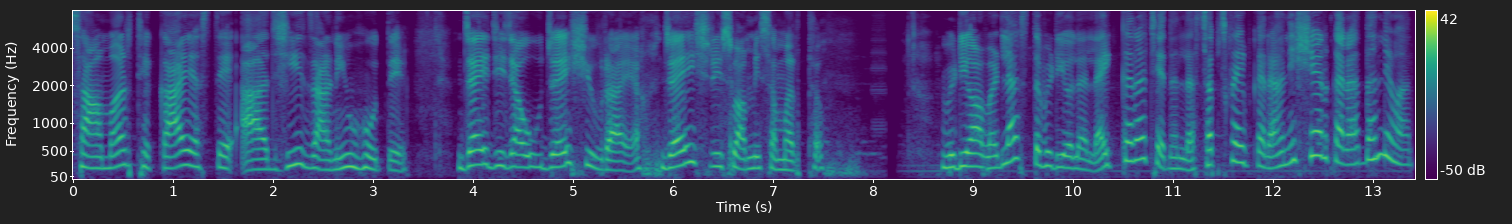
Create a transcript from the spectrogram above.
सामर्थ्य काय असते आजही जाणीव होते. जय जिजाऊ जय शिवराय जय श्री स्वामी समर्थ. व्हिडिओ आवडलास तर व्हिडिओला लाईक करा चॅनलला सबस्क्राईब करा आणि शेअर करा. धन्यवाद.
